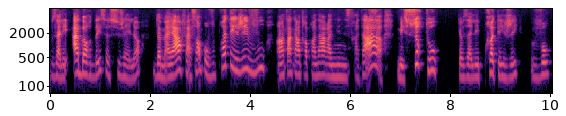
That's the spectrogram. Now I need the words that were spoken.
vous allez aborder ce sujet-là de meilleure façon pour vous protéger, vous, en tant qu'entrepreneur administrateur, mais surtout que vous allez protéger vos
